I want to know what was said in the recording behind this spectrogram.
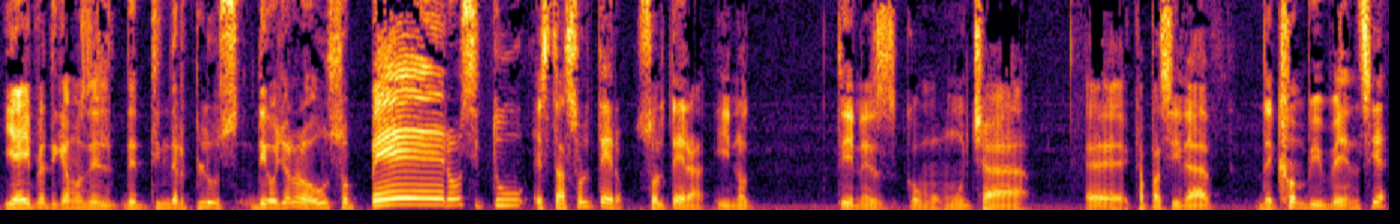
Y ahí platicamos de, Tinder Plus. Digo, yo no lo uso, pero si tú estás soltero, soltera, y no tienes como mucha eh, capacidad de convivencia,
